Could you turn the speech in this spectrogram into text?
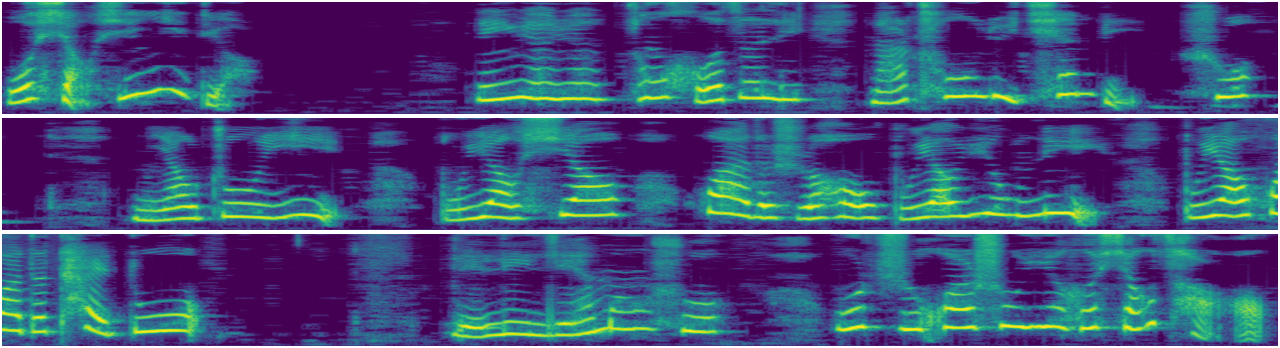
我小心一点。”林媛媛从盒子里拿出绿铅笔，说：“你要注意，不要削。”画的时候不要用力，不要画的太多。李丽连忙说：“我只画树叶和小草。”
